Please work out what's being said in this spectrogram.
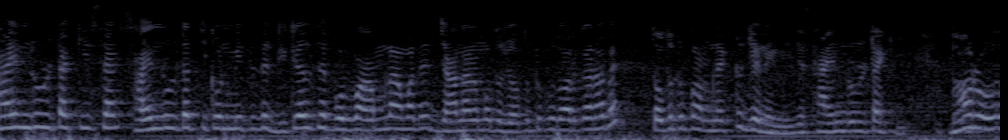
সাইন রুলটা কি, স্যার? সাইন রুলটা ত্রিকোণমিতিতে ডিটেলসে পড়ব। আমরা আমাদের জানার মতো যতটুকু দরকার হবে, ততটুকু আমরা একটু জেনে নিই যে সাইন রুলটা কি। ধরো,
